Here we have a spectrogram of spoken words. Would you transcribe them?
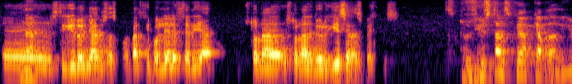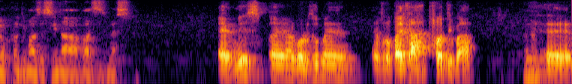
ε, ναι. στη γειτονιά τους, ας πούμε. Υπάρχει πολλή ελευθερία στο να, στο να δημιουργήσει ένας παίχτη. Στους U-Stars, ποια, ποια από τα δύο προτιμάζει να βάζεις μέσα. Εμείς ε, ακολουθούμε ευρωπαϊκά πρότυπα. Mm-hmm. Ε,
